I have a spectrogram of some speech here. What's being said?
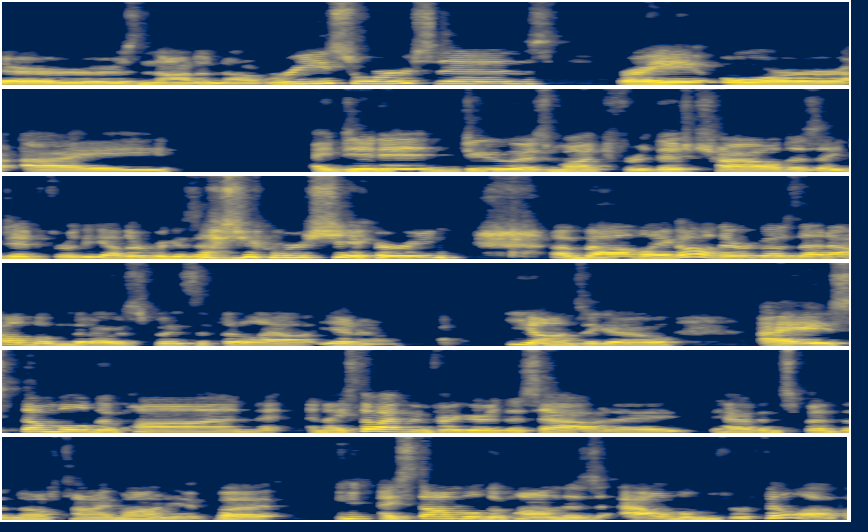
there's not enough resources, right? Or I I didn't do as much for this child as I did for the other because as you were sharing about like, oh, there goes that album that I was supposed to fill out, you know, eons ago. I stumbled upon, and I still haven't figured this out. I haven't spent enough time on it, but I stumbled upon this album for Philip,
